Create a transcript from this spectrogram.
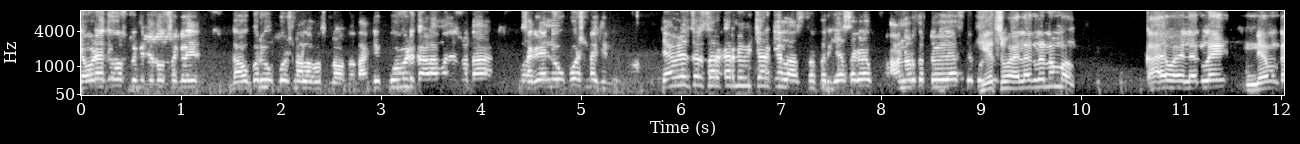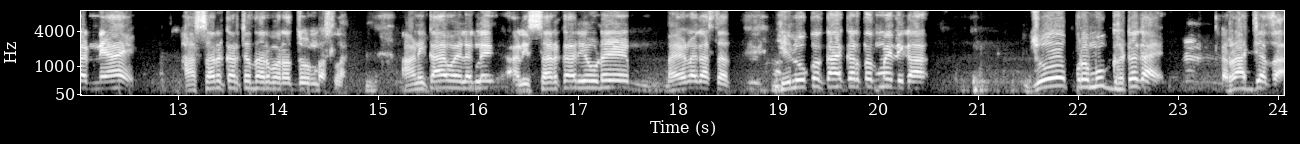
एवढ्या दिवस तुम्ही तिथं सगळे गावकरी उपोषणाला बसला होता. अगदी कोविड काळामध्ये सुद्धा सगळ्यांनी उपोषण केली. त्यावेळेस जर सरकारने विचार केला असता तर या सगळ्या अनर्थ टळले असते. हेच व्हायला लागलं ना मग. काय व्हायला लागलंय? नेमका न्याय हा सरकारच्या दरबारात जाऊन बसला. आणि काय व्हायला लागलंय? आणि सरकार एवढे भयानक असतात. हे लोक काय करतात माहिती का? जो प्रमुख घटक आहे राज्याचा.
